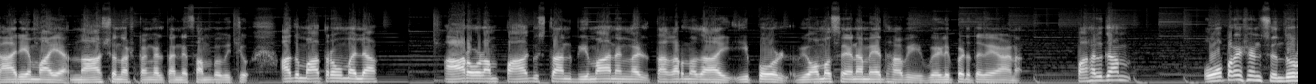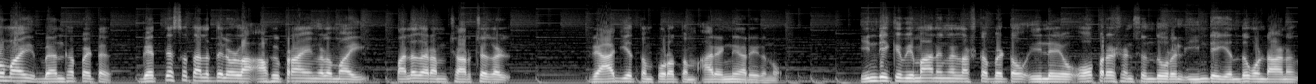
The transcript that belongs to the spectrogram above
കാര്യമായ നാശനഷ്ടങ്ങൾ തന്നെ സംഭവിച്ചു. അതുമാത്രവുമല്ല ആറോളം പാകിസ്ഥാൻ വിമാനങ്ങൾ തകർന്നതായി ഇപ്പോൾ വ്യോമസേന മേധാവി വെളിപ്പെടുത്തുകയാണ്. പഹൽഗാം ഓപ്പറേഷൻ സിന്ദൂറുമായി ബന്ധപ്പെട്ട് വ്യത്യസ്ത തലത്തിലുള്ള അഭിപ്രായങ്ങളുമായി പലതരം ചർച്ചകൾ രാജ്യത്തും പുറത്തും അരങ്ങേറിയിരുന്നു. ഇന്ത്യയ്ക്ക് വിമാനങ്ങൾ നഷ്ടപ്പെട്ടോ ഇല്ലയോ ഓപ്പറേഷൻ സിന്ദൂറിൽ ഇന്ത്യ എന്തുകൊണ്ടാണ്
